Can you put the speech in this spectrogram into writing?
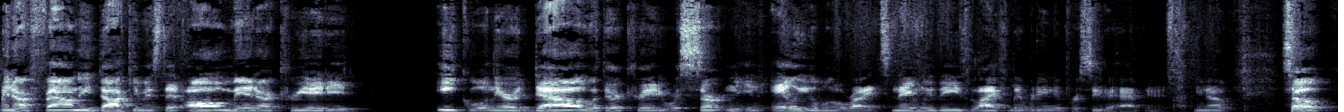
in our founding documents that all men are created equal and they're endowed with their creator with certain inalienable rights, namely these life, liberty, and the pursuit of happiness. You know, so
